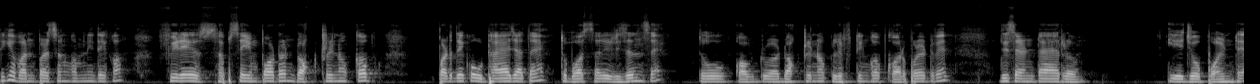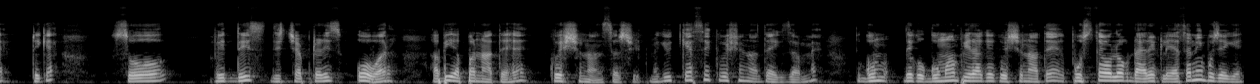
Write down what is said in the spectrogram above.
ठीक है वन पर्सन कंपनी देखा। फिर सबसे इंपॉर्टेंट डॉक्ट्रिन ऑफ़ कब पर्दे को उठाया जाता है तो बहुत सारे रीजन्स है। तो doctrine of lifting of corporate veil this entire ये जो पॉइंट है, ठीक है। So with this this chapter is over अभी अपन आते हैं क्वेश्चन आंसर शीट में क्योंकि कैसे क्वेश्चन आते हैं एग्ज़ाम में? गुम देखो, घुमा फिरा के क्वेश्चन आते हैं, पूछते हैं वो लोग डायरेक्टली ऐसा नहीं पूछेंगे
